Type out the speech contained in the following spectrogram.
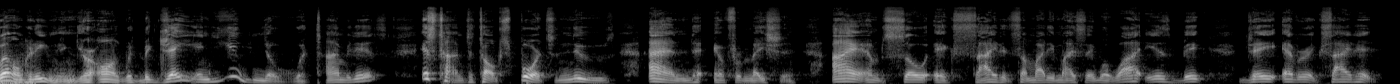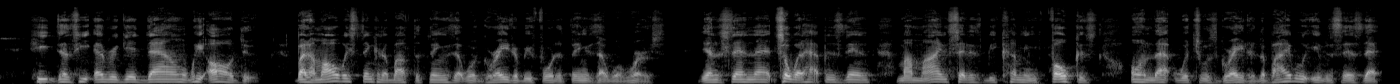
Well, good evening. You're on with Big J, and you know what time it is. It's time to talk sports, news, and information. I am so excited. Somebody might say, "Well, why is Big J ever excited? He does he ever get down? We all do." But I'm always thinking about the things that were greater before the things that were worse. You understand that? So what happens then? My mindset is becoming focused on that which was greater. The Bible even says that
